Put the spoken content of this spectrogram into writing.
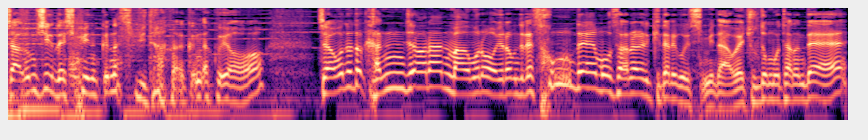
자, 음식 레시피는 끝났습니다. 끝났고요. 자, 오늘도 간절한 마음으로 여러분들의 성대모사를 기다리고 있습니다. 왜 출동 못하는데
